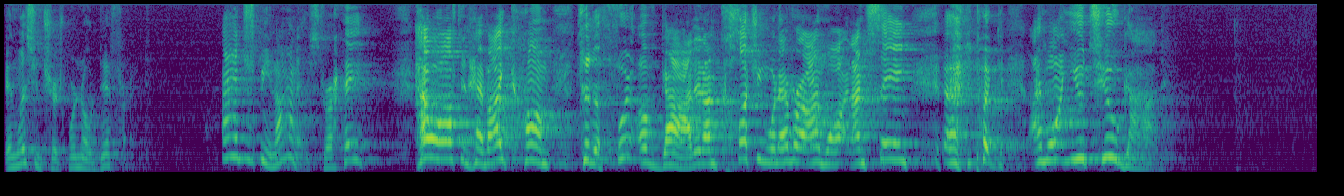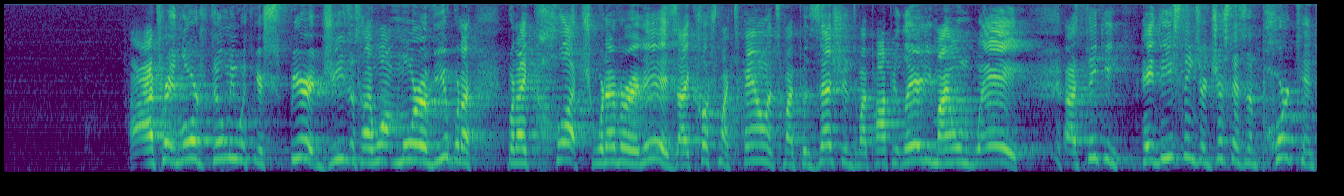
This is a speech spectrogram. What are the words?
And listen, church, we're no different. I'm just being honest, right? How often have I come to the foot of God and I'm clutching whatever I want and I'm saying, uh, but I want you too, God. I pray, Lord, fill me with your spirit. Jesus, I want more of you, but I, but I clutch whatever it is. I clutch my talents, my possessions, my popularity, my own way, uh, thinking, hey, these things are just as important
